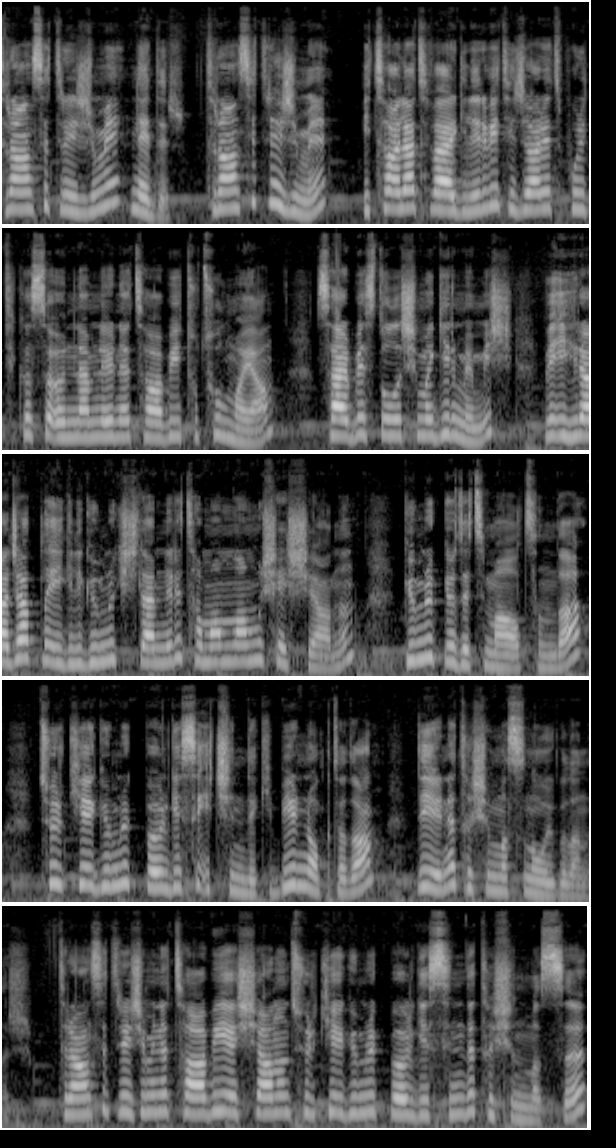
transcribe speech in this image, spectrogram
Transit rejimi nedir? Transit rejimi, ithalat vergileri ve ticaret politikası önlemlerine tabi tutulmayan, serbest dolaşıma girmemiş ve ihracatla ilgili gümrük işlemleri tamamlanmış eşyanın gümrük gözetimi altında Türkiye gümrük bölgesi içindeki bir noktadan diğerine taşınmasına uygulanır. Transit rejimine tabi eşyanın Türkiye gümrük bölgesinde taşınması,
